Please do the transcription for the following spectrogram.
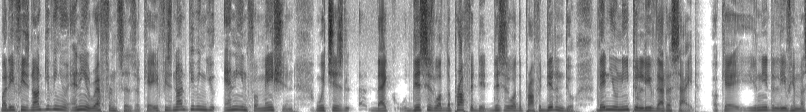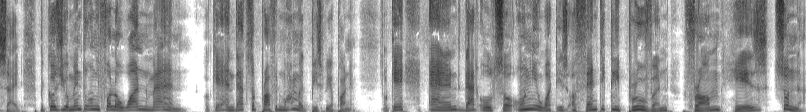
But if he's not giving you any references okay if he's not giving you any information which is like this is what the prophet did this is what the prophet didn't do then you need to leave that aside okay? You need to leave him aside. Because you're meant to only follow one man okay? And that's the prophet muhammad peace be upon him okay? And that also only what is authentically proven from his sunnah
